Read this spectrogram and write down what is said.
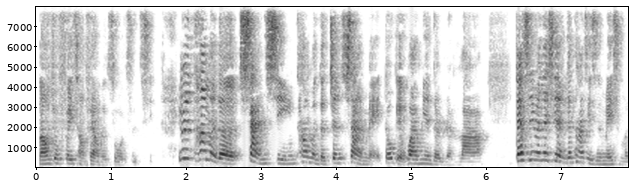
然后就非常非常的做自己，因为他们的善心、他们的真善美都给外面的人啦。但是因为那些人跟他其实没什么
